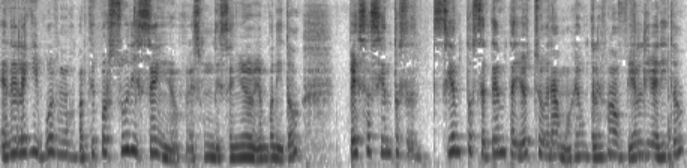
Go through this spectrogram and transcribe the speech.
en el equipo. Y vamos a partir por su diseño. Es un diseño bien bonito. Pesa 178 gramos. Es un teléfono bien ligerito.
